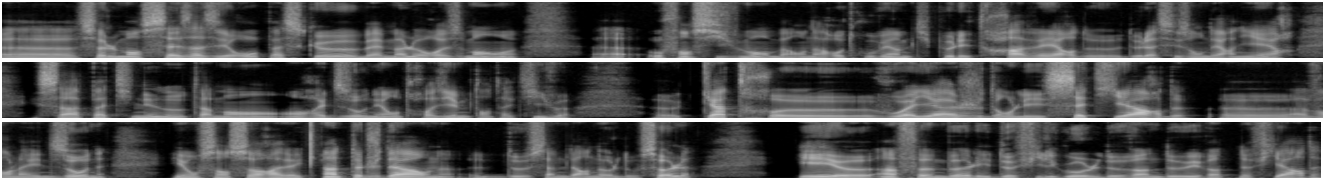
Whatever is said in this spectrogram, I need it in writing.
euh, seulement 16 à 0 parce que ben, malheureusement, euh, offensivement, ben, on a retrouvé un petit peu les travers de, la saison dernière et ça a patiné notamment en, red zone et en troisième tentative. Euh, quatre voyages dans les 7 yards avant la end zone et on s'en sort avec un touchdown de Sam Darnold au sol et un fumble et deux field goals de 22 et 29 yards.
